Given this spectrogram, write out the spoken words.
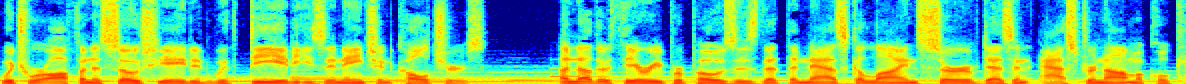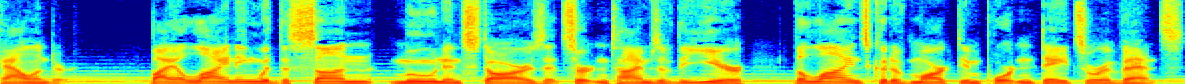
which were often associated with deities in ancient cultures. Another theory proposes that the Nazca lines served as an astronomical calendar. By aligning with the sun, moon and stars at certain times of the year, the lines could have marked important dates or events.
